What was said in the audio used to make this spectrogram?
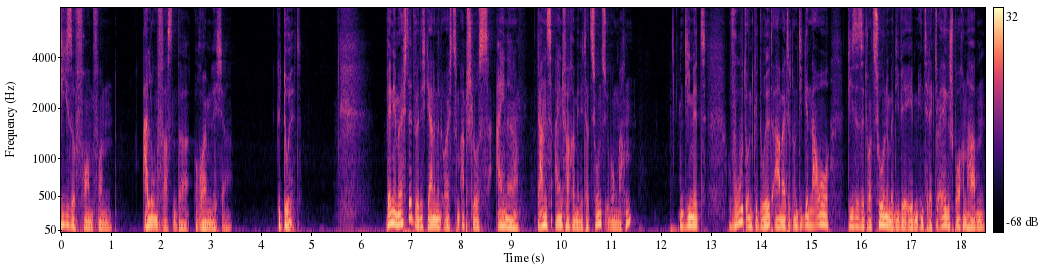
diese Form von allumfassender räumlicher Geduld. Wenn ihr möchtet, würde ich gerne mit euch zum Abschluss eine ganz einfache Meditationsübung machen, die mit Wut und Geduld arbeitet und die genau diese Situation, über die wir eben intellektuell gesprochen haben,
